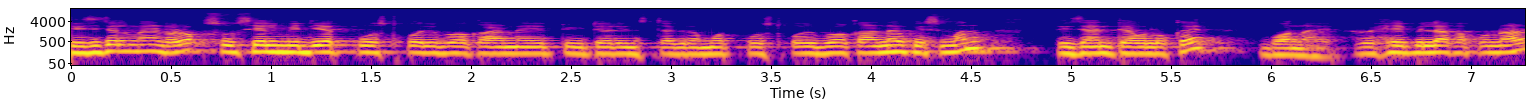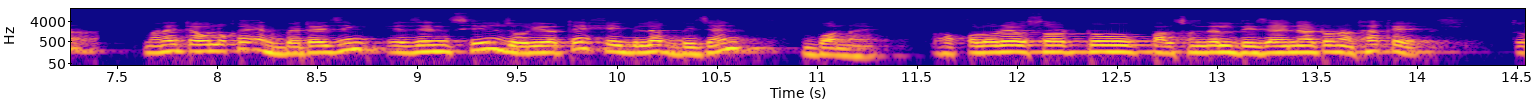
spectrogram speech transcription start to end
ডিজিটেল মানে ধৰক ছ'চিয়েল মিডিয়াত পষ্ট কৰিবৰ কাৰণে টুইটাৰ ইনষ্টাগ্ৰামত পষ্ট কৰিবৰ কাৰণেও কিছুমান ডিজাইন তেওঁলোকে বনায়। আৰু সেইবিলাক আপোনাৰ মানে তেওঁলোকে এডভাৰটাইজিং এজেঞ্চিৰ জৰিয়তে সেইবিলাক ডিজাইন বনায়। সকলোৰে ওচৰততো পাৰ্চনেল ডিজাইনাৰটো নাথাকে। তো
